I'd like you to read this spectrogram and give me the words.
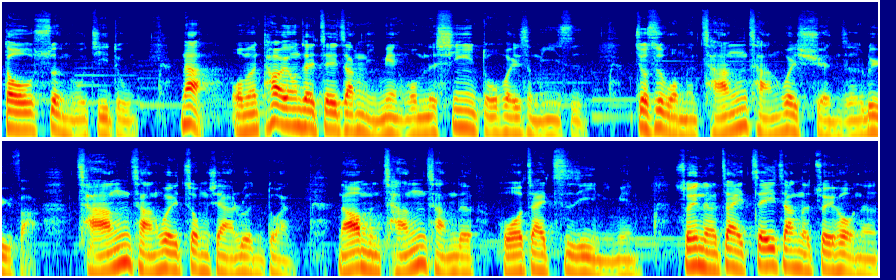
都顺服基督。那我们套用在这一章里面，我们的心意夺回什么意思？就是我们常常会选择律法，常常会种下论断，然后我们常常的活在自义里面。所以呢，在这一章的最后呢，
